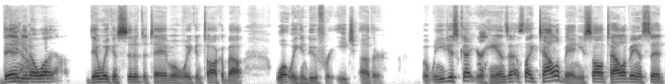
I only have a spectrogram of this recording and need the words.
Then Yeah. you know what? Then we can sit at the table and we can talk about what we can do for each other. But when you just got your hands out, it's like Taliban. You saw Taliban said,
